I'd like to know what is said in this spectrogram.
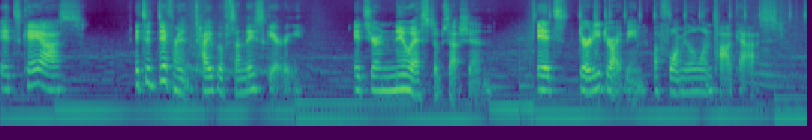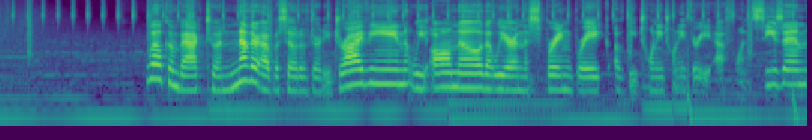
It's chaos. It's a different type of Sunday scary. It's your newest obsession. It's Dirty Driving, a Formula One podcast. Welcome back to another episode of Dirty Driving. We all know that we are in the spring break of the 2023 F1 season.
